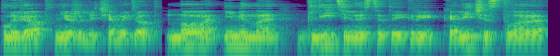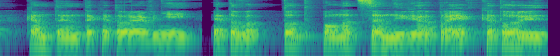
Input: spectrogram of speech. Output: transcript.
плывет, нежели чем идет. Но именно длительность этой игры, количество контента, которое в ней. Это вот тот полноценный VR-проект, который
